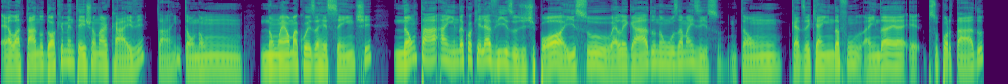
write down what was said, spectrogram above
ela tá no Documentation Archive, tá? Então não, não é uma coisa recente. Não tá ainda com aquele aviso de tipo, ó, isso é legado, não usa mais isso. Então, quer dizer que ainda, ainda é, é suportado,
